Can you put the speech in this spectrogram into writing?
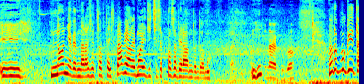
I no nie wiem na razie co w tej sprawie, ale moje dzieci za- pozabierałam do domu. I na jak długo? No dopóki to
